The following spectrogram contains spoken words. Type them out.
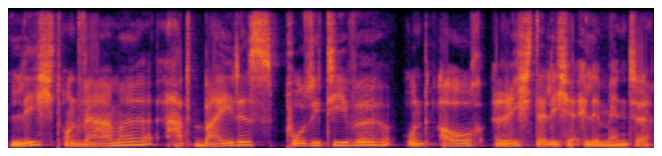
Licht und Wärme hat beides positive und auch richterliche Elemente.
